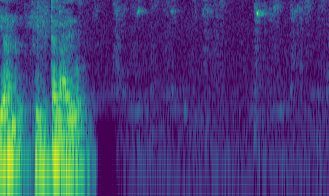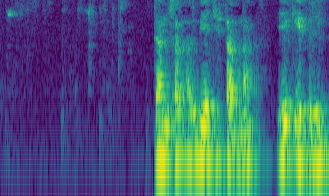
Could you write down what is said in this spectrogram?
यंग हिल्टन आयोग त्यानुसार आरबीआयची स्थापना एक एप्रिल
